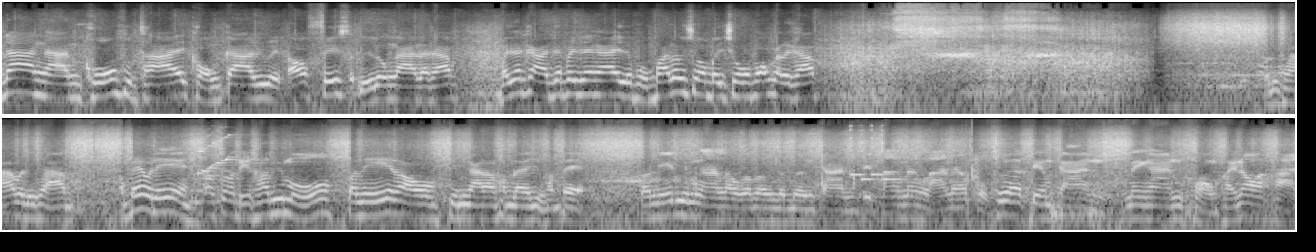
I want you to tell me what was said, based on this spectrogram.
หน้างานโค้งสุดท้ายของการรีเวทออฟฟิศหรือโรงงานนะครับ บรรยากาศจะเป็นยังไง เดี๋ยวผมพาท่านผู้ชมไปชมพร้อมกันเลยครับสวัสดีครับสวัสดีครับน้องเป้สวัสดีสวัสดีครับพี่หมู ตอนนี้เราทีมงานเราทำอะไรอยู่ครับเป้ ตอนนี้ทีมงานเรากำลังดำเนินการติดตั้งนั่งร้านนะครับผมเพื่อเตรียมการในงานของภายนอกอาคาร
